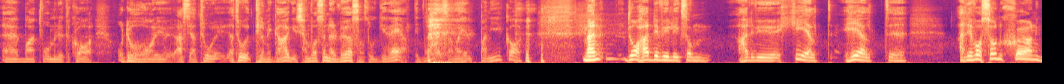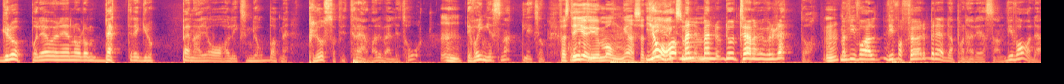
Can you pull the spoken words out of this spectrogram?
Eh, bara två minuter kvar. Och då det ju, alltså jag tror, jag tror till och med Gagic, han var så nervös, han stod och grät i båset. Han var helt panikartad. Men då hade vi liksom, hade vi ju helt, helt... Eh, ja, det var sån skön grupp och det var en av de bättre grupperna jag har liksom jobbat med. Plus att vi tränade väldigt hårt. Mm. Det var inget snack liksom. Fast det gör ju många så Ja, liksom... men, men då tränar vi väl rätt då. Mm. Men vi var, vi var förberedda på den här resan. Vi var det.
